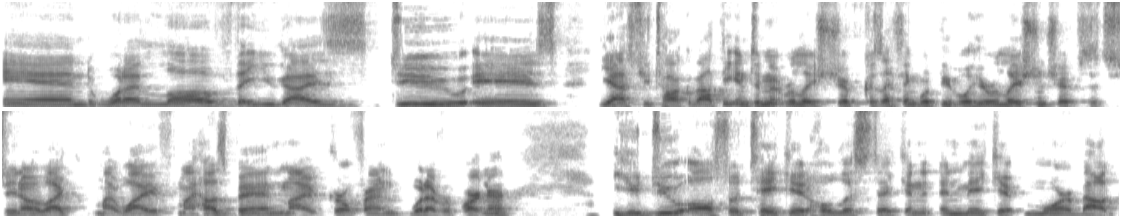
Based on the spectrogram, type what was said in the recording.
and what I love that you guys do is, yes, you talk about the intimate relationship because I think when people hear relationships, it's, you know, like my wife, my husband, my girlfriend, whatever partner you do also take it holistic and, and make it more about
